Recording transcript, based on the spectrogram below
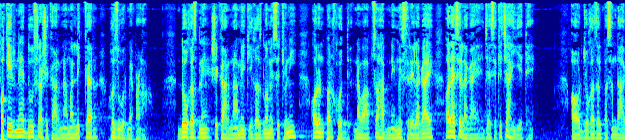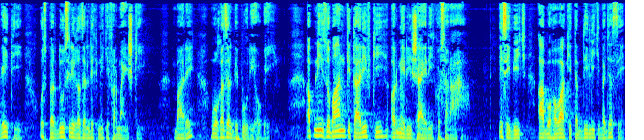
फकीर ने दूसरा शिकारनामा लिखकर हुजूर में पढ़ा। दो गजलें शिकारनामे की गजलों में से चुनी और उन पर खुद नवाब साहब ने मिसरे लगाए और ऐसे लगाए जैसे कि चाहिए थे। और जो गज़ल पसंद आ गई थी, उस पर दूसरी गज़ल लिखने की फरमाइश की। बारे, वो गज़ल भी पूरी हो गई। अपनी ज़ुबान की तारीफ़ की और मेरी शायरी को सराहा। इसी बीच आबो हवा की तब्दीली की वजह से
